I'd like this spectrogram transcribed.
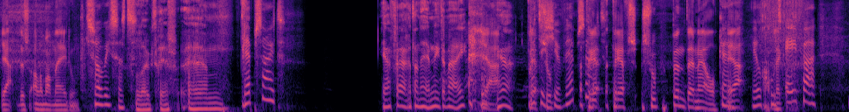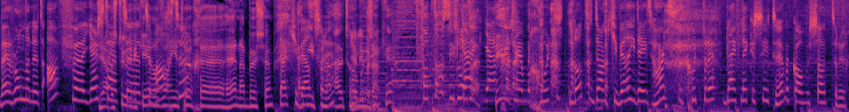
Ja, dus allemaal meedoen. Zo is het. Leuk, Tref. Ehm, Website. ja, vraag het aan hem, niet aan mij. Ja. Ja. Wat is je website? Tre- Trefsoep.nl. Kijk, ja. heel goed. Lekker. Eva, wij ronden het af. Eh, jij Ja, we staat sturen eh, de te kerel van je wachten. terug eh, hè, naar Bussum. Dankjewel, iets van een muziekje? Fantastisch, Lotte. Kijk, ja, het gaat helemaal goed. Lotte, dankjewel. Je deed het hartstikke goed. Tref, blijf lekker zitten. hè. We komen zo terug.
